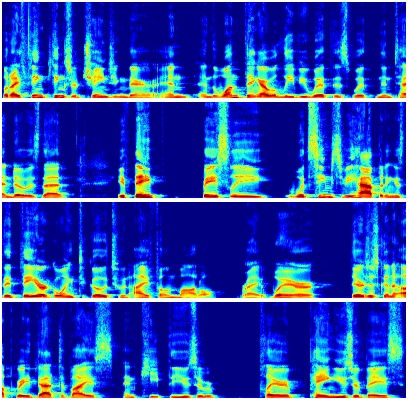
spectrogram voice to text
but I think things are changing there, and and the one thing I will leave you with is with Nintendo is that if they basically what seems to be happening is that they are going to go to an iPhone model, right, where they're just going to upgrade that device and keep the user player paying user base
